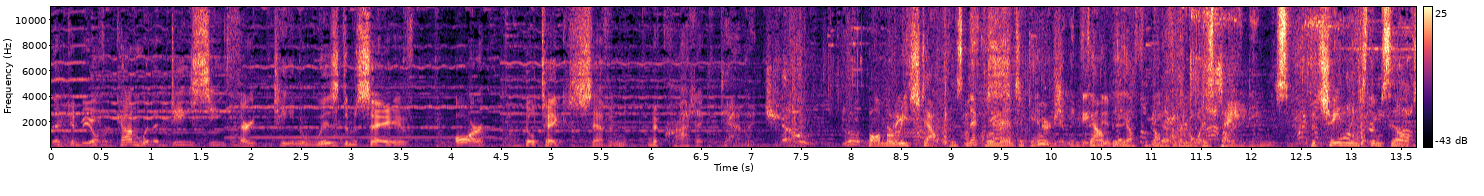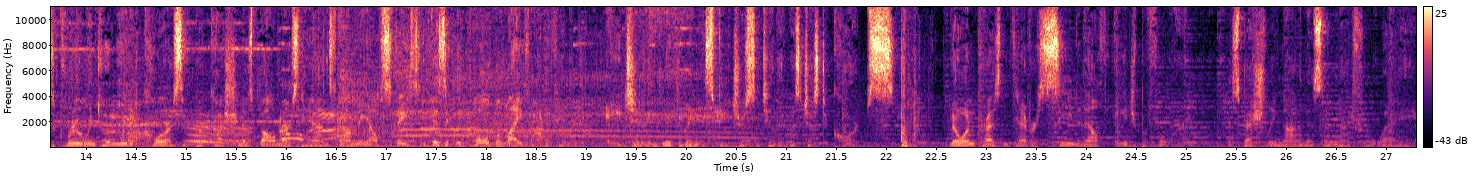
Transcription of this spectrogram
That can be overcome with a DC 13 wisdom save, or he'll take 7 necrotic damage. No! Balmer reached out with his necromantic energy and found the elf on the other end of his bindings. The chain links themselves grew into a muted chorus of percussion as Balmer's hands found the elf's face and physically pulled the life out of him, aging and withering his features until he was just a corpse. No one present had ever seen an elf age before, especially not in this unnatural way,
